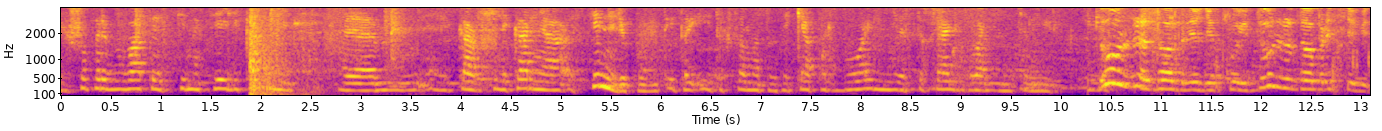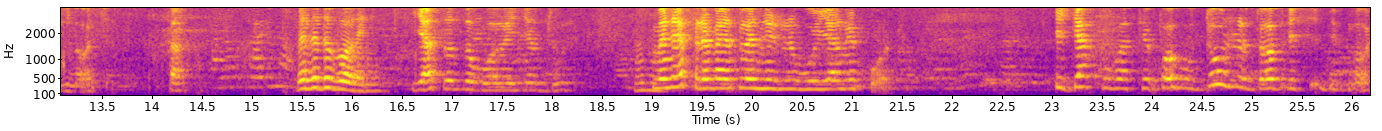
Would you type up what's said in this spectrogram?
Якщо перебувати в стінах цієї лікарні, е, е, кажуть, що лікарня стіни лікують, і, і так само тут, як я перебуваю, мені вистачає лікування на цілий рік. Дуже добре лікують, дуже добре всі відносять. Так, Ви задоволені? я задоволення дуже. Мене привезли не живу, я не хочу. І дякувати Богу, дуже добре всі відносять.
